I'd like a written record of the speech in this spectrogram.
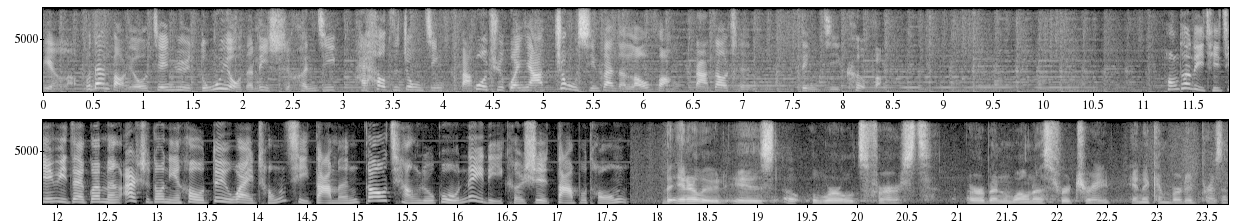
店了。不但保留监狱独有的历史痕迹，还耗资重金把过去关押重刑犯的牢房打造成顶级客房。洪特里奇监狱在关门二十多年后对外重启大门，高墙如故，内里可是大不同。The interlude is a world's first urban wellness retreat in a converted prison.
